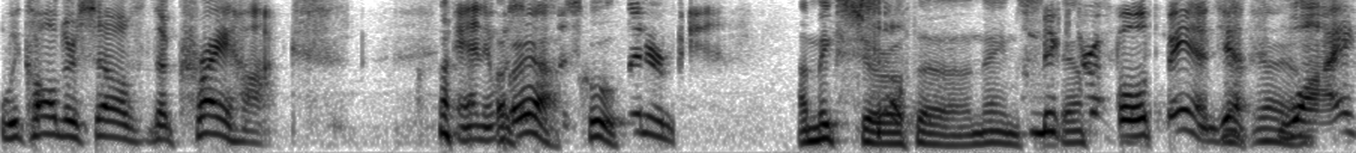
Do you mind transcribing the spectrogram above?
we called ourselves the crayhawks and it Oh, was yeah, a cool. splinter band A mixture So- of the names. mixture yeah. of both bands. Yeah. Yeah, yeah. Why?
